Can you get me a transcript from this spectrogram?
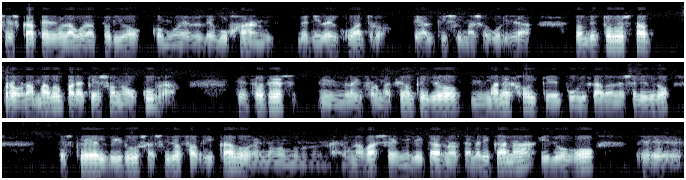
se escape de un laboratorio como el de Wuhan, de nivel 4, de altísima seguridad, donde todo está programado para que eso no ocurra. Entonces, la información que yo manejo y que he publicado en ese libro es que el virus ha sido fabricado en, una base militar norteamericana y luego eh,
